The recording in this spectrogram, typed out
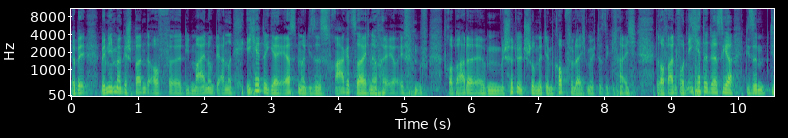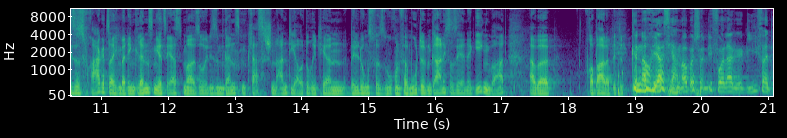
Da bin ich mal gespannt auf äh, die Meinung der anderen. Ich hätte ja erstmal dieses Fragezeichen, aber äh, Frau Bader ähm, schüttelt schon mit dem Kopf, vielleicht möchte sie gleich darauf antworten. Ich hätte das ja, diese, dieses Fragezeichen bei den Grenzen jetzt erstmal so in diesem ganzen klassischen anti-autoritären Bildungsversuchen vermutet und gar nicht so sehr in der Gegenwart. Aber Frau Bader, bitte. Genau, ja, Sie haben aber schon die Vorlage geliefert.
